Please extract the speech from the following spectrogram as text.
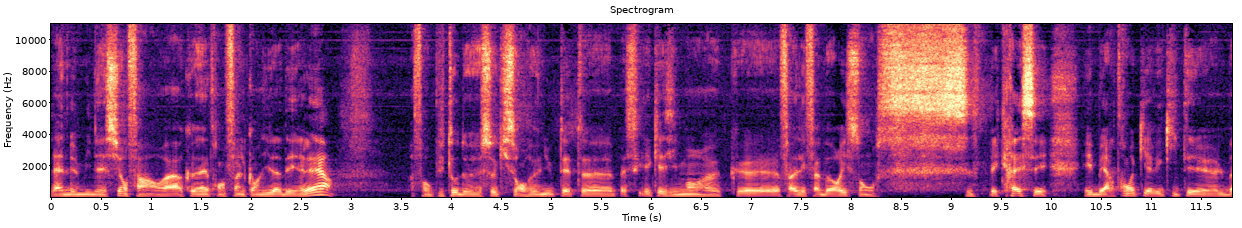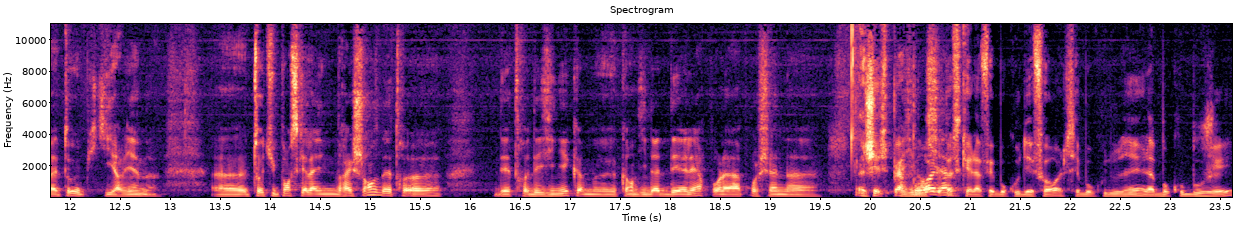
la nomination, enfin, on va connaître enfin le candidat des LR. enfin plutôt de ceux qui sont revenus peut-être parce qu'il y a quasiment que, enfin les favoris sont Pécresse et, et, Bertrand qui avaient quitté le bateau et puis qui reviennent. toi, tu penses qu'elle a une vraie chance d'être d'être désignée comme candidate DLR pour la prochaine J'espère pour elle parce qu'elle a fait beaucoup d'efforts, elle s'est beaucoup donnée, elle a beaucoup bougé.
